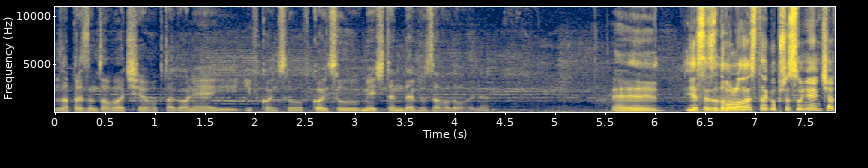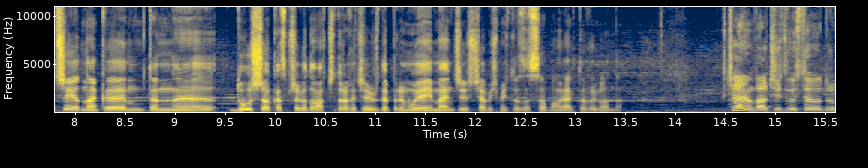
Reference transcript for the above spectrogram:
zaprezentować się w oktagonie i, i w, końcu, w końcu mieć ten debiut zawodowy. Nie? Y, Jesteś zadowolony z tego przesunięcia, czy jednak y, ten y, dłuższy okaz przygotowawczy trochę cię już deprymuje i męczy, już chciałbyś mieć to za sobą? Jak to wygląda? Chciałem walczyć 22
